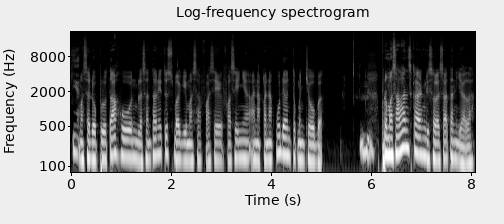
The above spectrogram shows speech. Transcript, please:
Yep. Masa 20 tahun, belasan tahun itu sebagai masa fase-fasenya anak-anak muda untuk mencoba. Mhm. Permasalahan sekarang di Sulawesi Selatan ialah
